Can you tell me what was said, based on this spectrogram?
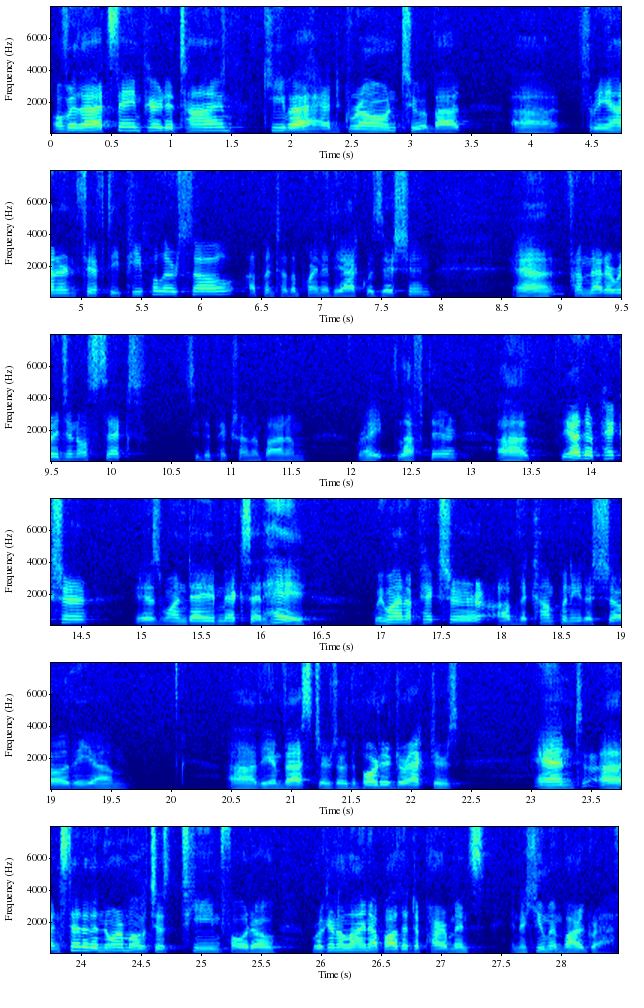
Over that same period of time, Kiva had grown to about uh, 350 people or so up until the point of the acquisition. And from that original six, see the picture on the bottom right, left there. Uh, the other picture is one day Mick said, hey, we want a picture of the company to show the, um, uh, the investors or the board of directors. And uh, instead of the normal just team photo, we're going to line up all the departments in a human bar graph.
